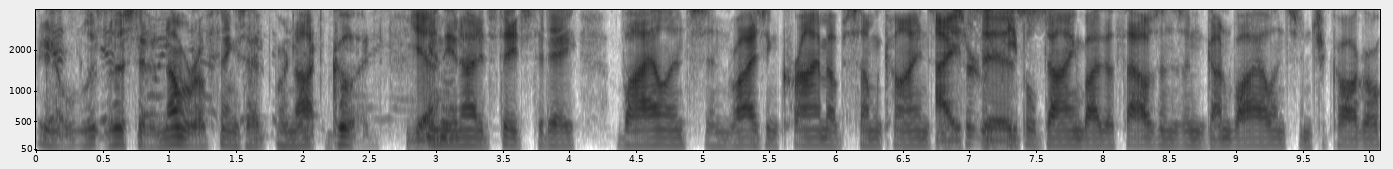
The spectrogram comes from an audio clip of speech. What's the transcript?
you know, li- listed a number of things that were not good Yeah. in the United States today: violence and rising crime of some kinds, and certainly ISIS. people dying by the thousands, and gun violence in Chicago,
